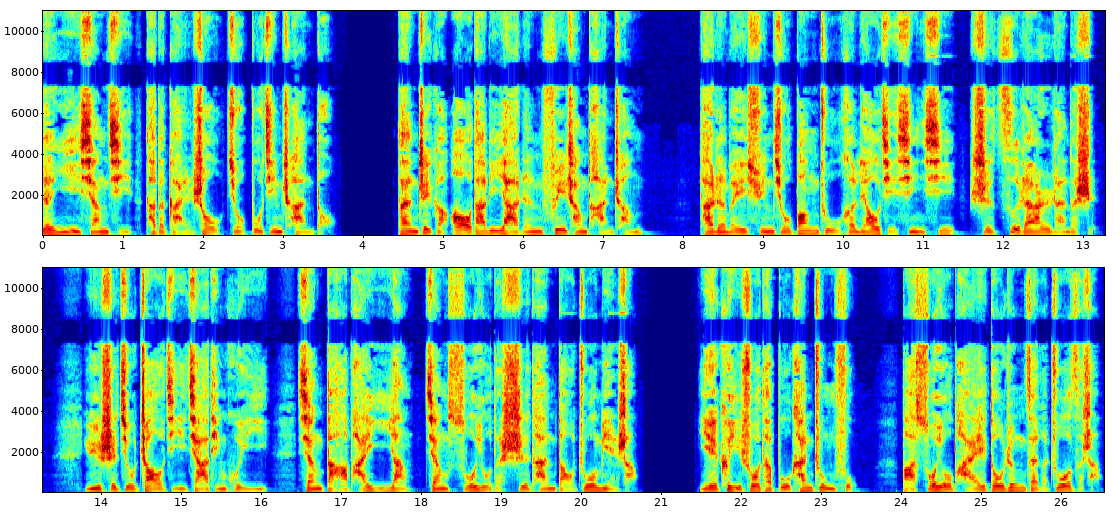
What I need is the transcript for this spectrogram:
恩一想起他的感受，就不禁颤抖。但这个澳大利亚人非常坦诚，他认为寻求帮助和了解信息是自然而然的事，于是就召集家庭会议，像打牌一样。将所有的事摊到桌面上，也可以说他不堪重负，把所有牌都扔在了桌子上，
